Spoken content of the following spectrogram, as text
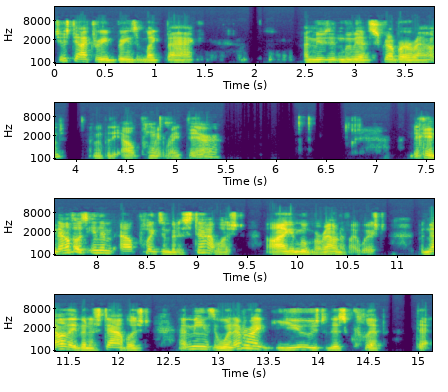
just after he brings the mic back. I'm using, moving that scrubber around. I'm going to put the out point right there. Okay, now those in and out points have been established. Oh, I can move them around if I wished, but now they've been established. That means that whenever I used this clip, that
